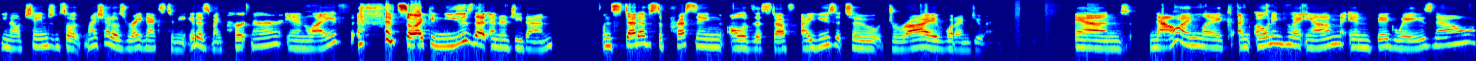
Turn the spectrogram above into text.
you know changed and so my shadow is right next to me. It is my partner in life. So i can use that energy then. Instead of suppressing all of this stuff i use it to drive what i'm doing. And now i'm like i'm owning who i am in big ways now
